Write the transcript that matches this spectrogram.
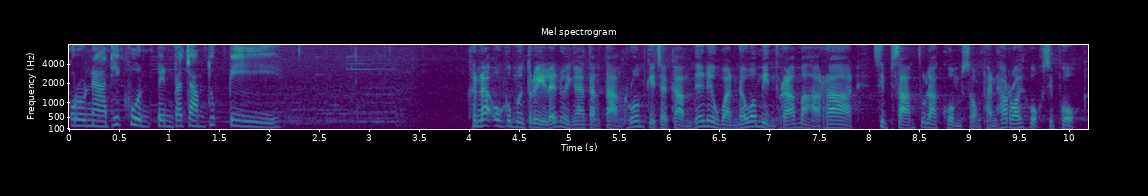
กรุณาธิคุณเป็นประจำทุกปีคณะองคมนตรีและหน่วยงานต่าง ๆ ร่วมกิจกรรมเนื่องในวันนวมินทรมหาราช 13 ตุลาคม 2566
